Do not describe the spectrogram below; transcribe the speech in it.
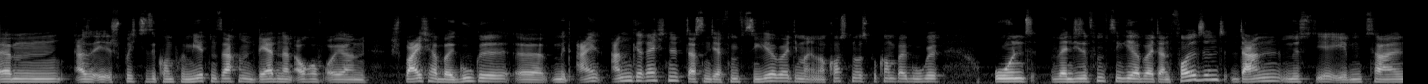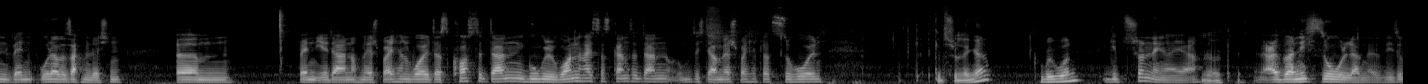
ähm, also sprich diese komprimierten Sachen, werden dann auch auf euren Speicher bei Google äh, mit ein angerechnet. Das sind ja 15 GB, die man immer kostenlos bekommt bei Google. Und wenn diese 15 GB dann voll sind, dann müsst ihr eben zahlen, wenn oder Sachen löschen. Ähm, wenn ihr da noch mehr speichern wollt. Das kostet dann, Google One heißt das Ganze dann, um sich da mehr Speicherplatz zu holen. Gibt's schon länger? Google One? Gibt es schon länger, ja. Ja, okay. Aber nicht so lange. Wie so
